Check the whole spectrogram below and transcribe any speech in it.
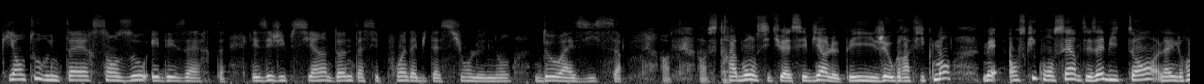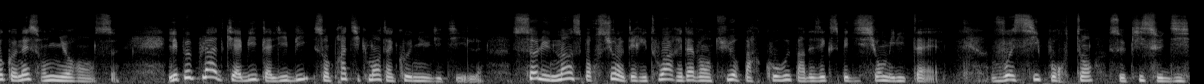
qui entourent une terre sans eau et déserte. Les Égyptiens donnent à ces points d'habitation le nom d'oasis. Strabon situe assez bien le pays géographiquement, mais en ce qui concerne ses habitants, là il reconnaît son ignorance. Les peuplades qui habitent la Libye sont pratiquement inconnues, dit-il. Seule une mince portion de territoire est d'aventure parcourue par des expéditions militaires. Voici pourtant ce qui se dit.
